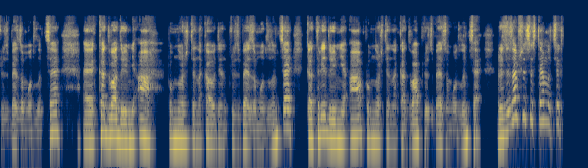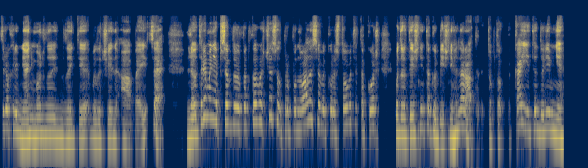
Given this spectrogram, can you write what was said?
плюс Б за модулем С, е, К2 дорівнює А помножити на К1 плюс Б за модулем С, К3 дорівнює А помножити на К2 плюс Б за модулем С. Розв'язавши систему цих трьох рівнянь, можна знайти величини А, Б і С. Для отримання псевдовипадкових чисел пропонувалося використовувати також квадратичні та кубічні генератори. Тобто КІТ дорівнює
